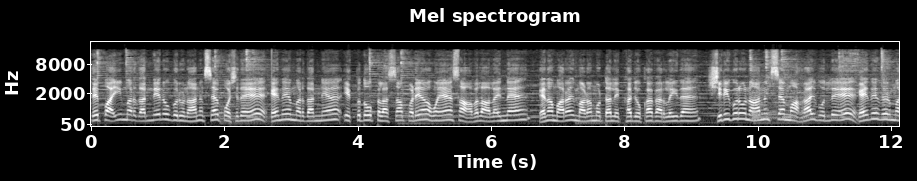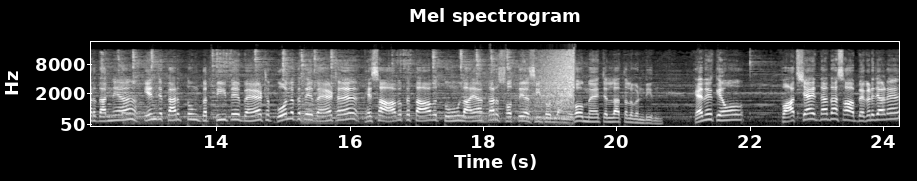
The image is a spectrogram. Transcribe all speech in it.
ਤੇ ਭਾਈ ਮਰਦਾਨੇ ਨੂੰ ਗੁਰੂ ਨਾਨਕ ਸਾਹਿਬ ਪੁੱਛਦੇ, ਕਹਿੰਦੇ ਮਰਦਾਨਿਆ, ਇੱਕ ਦੋ ਕਲਾਸਾਂ ਪੜਿਆ ਹੋਇਆ, ਹਿਸਾਬ ਲਾ ਲੈਣਾ ਕਹਿੰਦਾ, ਮਹਾਰਾਜ, ਮਾੜਾ ਮੋਟਾ ਲੇਖਾ ਜੋਖਾ ਕਰ ਲਈਦਾ ਸ੍ਰੀ ਗੁਰੂ ਨਾਨਕ ਸਾਹਿਬ ਮਹਾਰਾਜ ਬੋਲੇ, ਕਹਿੰਦੇ ਫਿਰ ਮਰਦਾਨਿਆ, ਇੰਜ ਕਰ ਤੂੰ ਗੱਤੀ ਤੇ ਬੈਠ, ਗੋਲਕ ਤੇ ਬੈਠ, ਹਿਸਾਬ ਕਿਤਾਬ ਤੂੰ ਲਾਇਆ ਕਰ, ਸੋਤੇ ਅਸੀਂ ਤੋਲਾਂਗੇ। ਉਹ ਮੈਂ ਚੱਲਾ ਤਲਵੰਡੀ ਨੂੰ। ਕਹਿੰਦੇ, ਕਿਉਂ? ਬਾਦਸ਼ਾਹ ਇਦਾਂ ਦਾ ਹਿਸਾਬ ਵਿਗੜ ਜਾਣਾ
